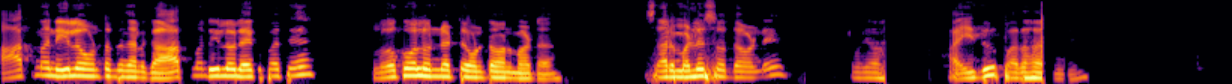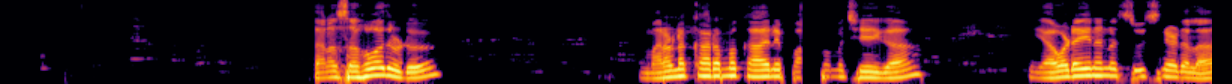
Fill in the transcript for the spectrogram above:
ఆత్మ నీలో ఉంటుంది కనుక. ఆత్మ నీలో లేకపోతే లోకంలో ఉన్నట్టే ఉంటాం అనమాట సరే మళ్ళీ చూద్దామండి. ఐదు పదహారు. అండి తన సహోదరుడు మరణకరము కాని పాపము చేయగా ఎవడైనా చూసినడలా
